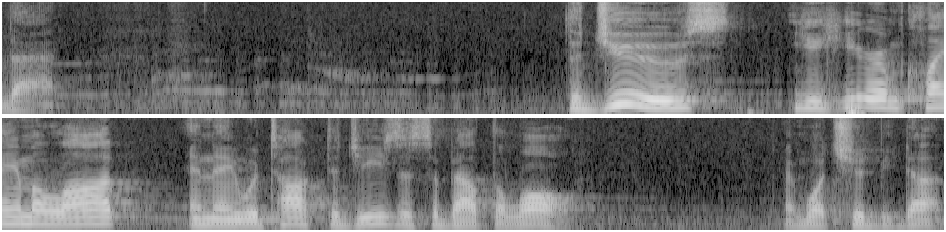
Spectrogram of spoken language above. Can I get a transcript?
that. The Jews, you hear them claim a lot, and they would talk to Jesus about the law and what should be done.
